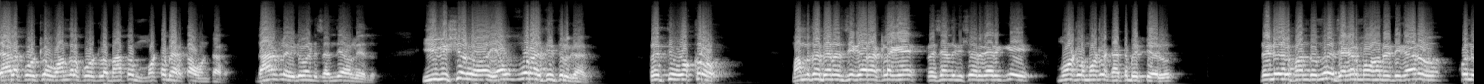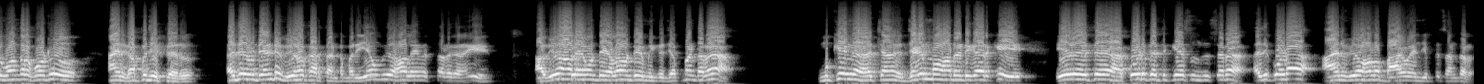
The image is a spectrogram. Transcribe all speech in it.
వేల కోట్లు వందల కోట్లు మాత్రం ముట్ట పెడతా ఉంటారు. దాంట్లో ఎటువంటి సందేహం లేదు. ఈ విషయంలో ఎవరు అతిథులు కాదు. ప్రతి ఒక్కరూ మమతా బెనర్జీ గారు అట్లాగే ప్రశాంత్ కిషోర్ గారికి మూటల మూటలు కట్టబెట్టారు. రెండు వేల పంతొమ్మిదిలో జగన్మోహన్ రెడ్డి గారు కొన్ని వందల కోట్లు ఆయనకు అప్పచెప్పారు అదేమిటి అంటే వ్యూహకర్త అంట. మరి ఏం వ్యూహాలు ఏమిస్తాడు కానీ ఆ వ్యూహాలు ఏముంటాయి ఎలా ఉంటాయో మీకు చెప్పమంటారా? ముఖ్యంగా జగన్మోహన్ రెడ్డి గారికి ఏదైతే ఆ కోడికత్తి కేసును చూసారా అది కూడా ఆయన వ్యూహంలో భాగమే అని చెప్పేసి అంటారు.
